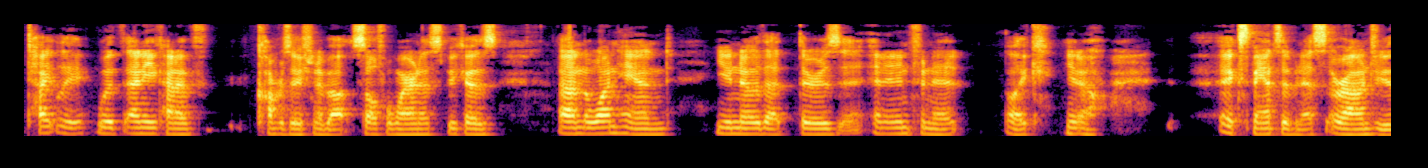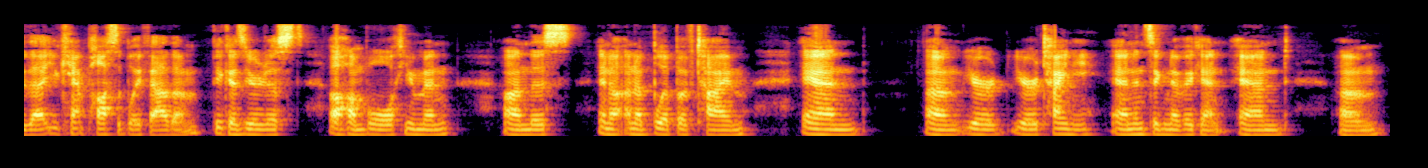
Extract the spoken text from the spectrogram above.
tightly with any kind of conversation about self awareness because, on the one hand, you know that there's an infinite, like, you know, expansiveness around you that you can't possibly fathom because you're just a humble human on this, in a, on a blip of time. And um, you're, you're tiny and insignificant. And um,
